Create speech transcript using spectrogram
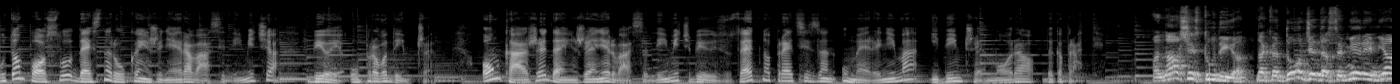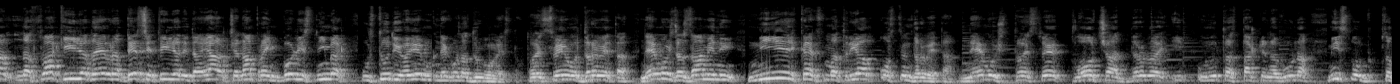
U tom poslu desna ruka inženjera Vase Dimića bio je upravo Dimče. On kaže da je inženjer Vasa Dimić bio izuzetno precizan u merenjima i Dimče je morao da ga prati. A naše studija, da kad dođe da se mjerim ja na svaki 1000 evra, 10.000 da ja će napravim bolji snimak u studiju jem nego na drugo mesto. To je sve od drveta. Ne možeš da zamijeni nije kaj materijal osim drveta. Ne možeš, to je sve ploča, drva i unutra staklena vuna. Mi smo sa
